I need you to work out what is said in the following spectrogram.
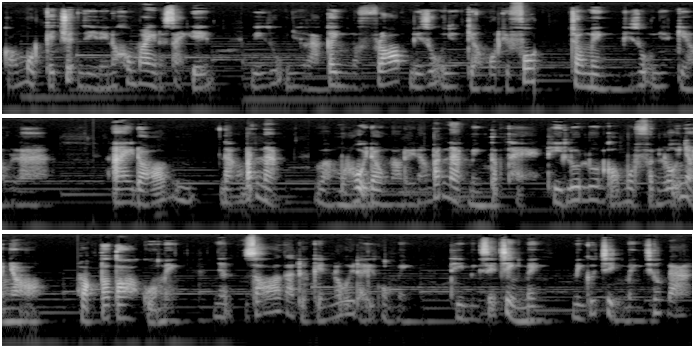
Có một cái chuyện gì đấy nó không may nó xảy đến. Ví dụ như là kênh nó flop, ví dụ như kiểu một cái phốt cho mình, ví dụ như kiểu là ai đó đang bắt nạt và một hội đồng nào đấy đang bắt nạt mình tập thể thì luôn luôn có một phần lỗi nhỏ nhỏ hoặc to to của mình. Nhận rõ ra được cái lỗi đấy của mình thì mình sẽ chỉnh mình mình cứ chỉnh mình trước đã.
